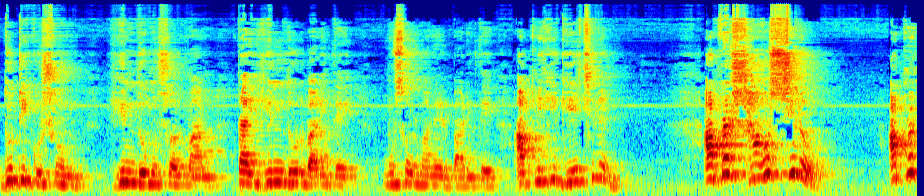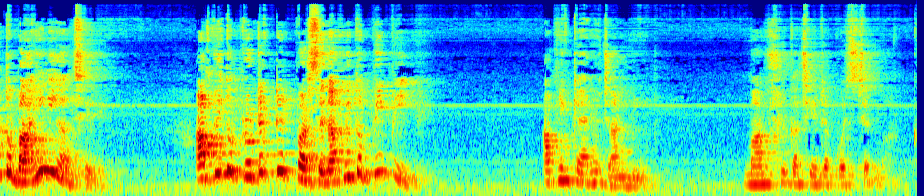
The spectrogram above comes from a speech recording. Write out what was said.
দুটি কুসুম, হিন্দু মুসলমান, তাই হিন্দুর বাড়িতে, মুসলমানের বাড়িতে। আপনি কি গিয়েছিলেন? আপনার সাহস ছিল? আপনার তো বাহিনী আছে। আপনি তো প্রোটেক্টেড পার্সন আপনি তো পিপি আপনি কেন যাননি মানুষের কাছে এটা কোয়েশ্চেন মার্ক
